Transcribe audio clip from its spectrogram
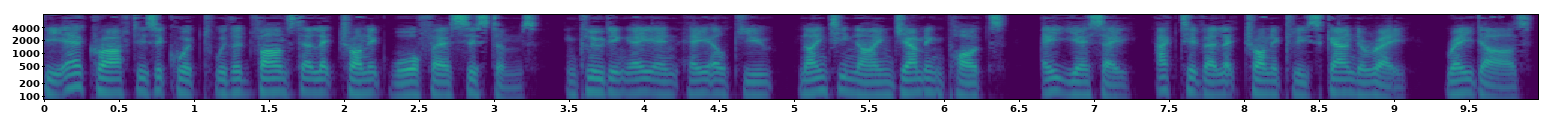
The aircraft is equipped with advanced electronic warfare systems, including AN/ALQ-99 jamming pods, AESA, active electronically scanned array, radars,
